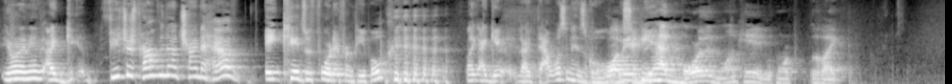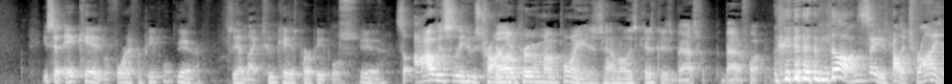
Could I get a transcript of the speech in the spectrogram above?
you know what I mean? I Future's probably not trying to have eight kids with four different people. like I get, like that wasn't his goal. Well, I mean, if he had more than one kid with more, with like, you said eight kids with four different people, yeah, so he had like two kids per people. yeah. So obviously he was trying. Y'all are trying. proving my point. He's just having all these kids because he's bad, bad at fucking. no, I'm just saying he was probably trying.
